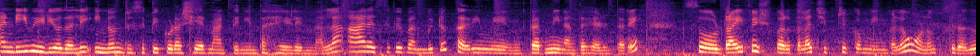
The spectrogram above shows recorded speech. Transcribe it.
ಆ್ಯಂಡ್ ಈ ವಿಡಿಯೋದಲ್ಲಿ ಇನ್ನೊಂದು ರೆಸಿಪಿ ಕೂಡ ಶೇರ್ ಮಾಡ್ತೀನಿ ಅಂತ ಹೇಳಿದ್ನಲ್ಲ, ಆ ರೆಸಿಪಿ ಬಂದುಬಿಟ್ಟು ಕರಿ ಮೀನ್ ಕರ್ಮೀನ್ ಅಂತ ಹೇಳ್ತಾರೆ. ಸೊ ಡ್ರೈ ಫಿಶ್ ಬರುತ್ತಲ್ಲ, ಚಿಕ್ಕ ಚಿಕ್ಕ ಮೀನುಗಳು ಒಣಗಿಸಿರೋದು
